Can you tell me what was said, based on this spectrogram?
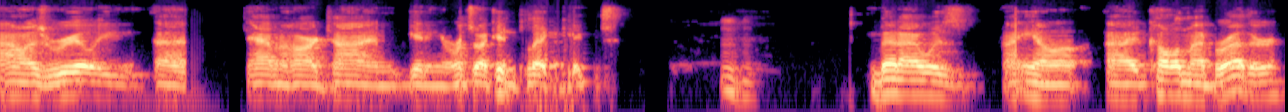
I was really uh, having a hard time getting around, so I couldn't play gigs. Mhm. But I was, I, you know, I called my brother,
